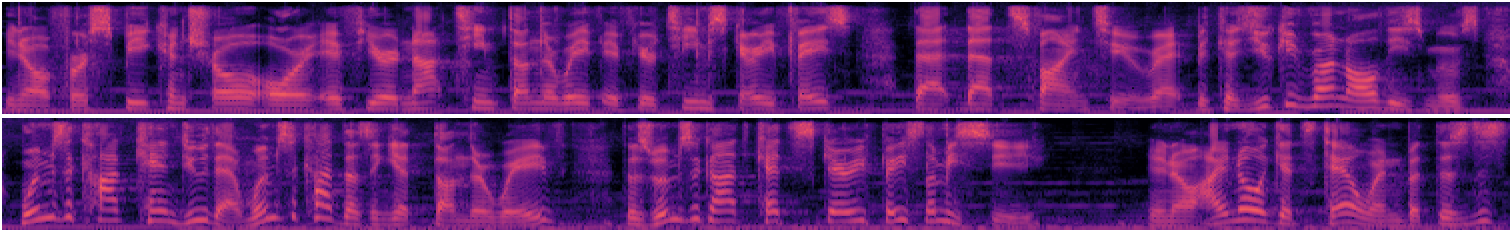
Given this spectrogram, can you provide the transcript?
you know, for speed control, or if you're not Team Thunder Wave, if you're Team Scary Face, that that's fine too, right? Because you can run all these moves. Whimsicott can't do that. Whimsicott doesn't get Thunder Wave. Does Whimsicott get Scary Face? Let me see. You know, I know it gets Tailwind, but does this?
